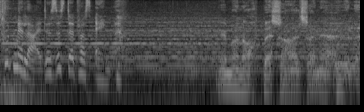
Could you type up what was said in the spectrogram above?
Tut mir leid, es ist etwas eng. Immer noch besser als eine Höhle.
